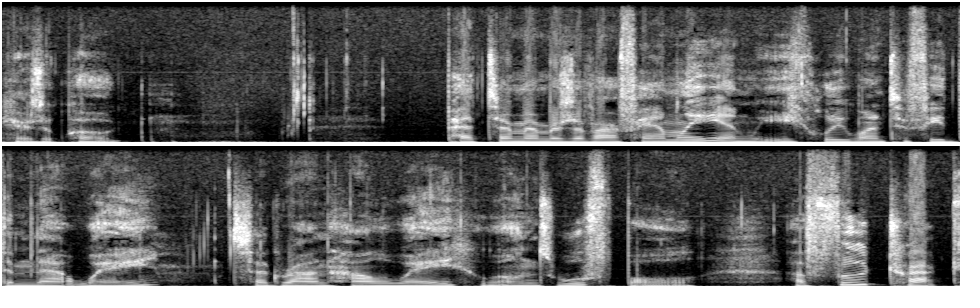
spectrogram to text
Here's a quote Pets are members of our family, and we equally want to feed them that way, said Ron Holloway, who owns Woof Bowl, a food truck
